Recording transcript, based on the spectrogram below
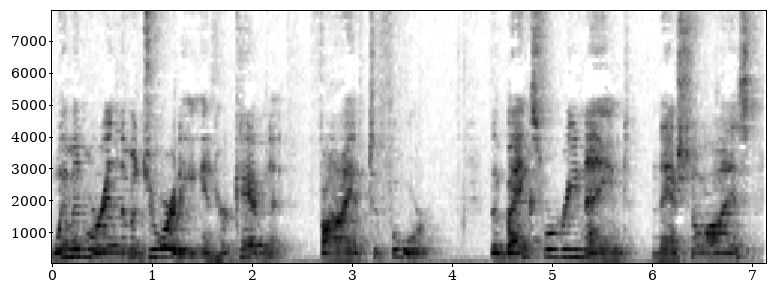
Women were in the majority in her cabinet, five to four. The banks were renamed, nationalized,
